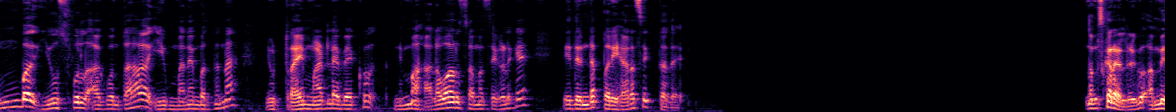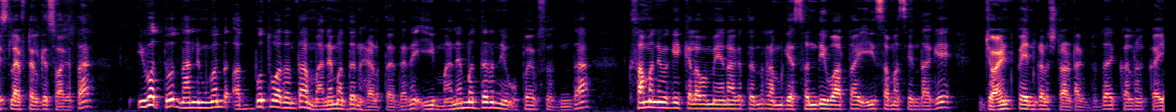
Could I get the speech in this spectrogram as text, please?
ತುಂಬ ಯೂಸ್ಫುಲ್ ಆಗುವಂತಹ ಈ ಮನೆಮದ್ದನ್ನು ನೀವು ಟ್ರೈ ಮಾಡಲೇಬೇಕು. ನಿಮ್ಮ ಹಲವಾರು ಸಮಸ್ಯೆಗಳಿಗೆ ಇದರಿಂದ ಪರಿಹಾರ ಸಿಗ್ತದೆ. ನಮಸ್ಕಾರ ಎಲ್ರಿಗೂ. ಅಮ್ಮಿಸ್ ಲೈಫ್ ಸ್ವಾಗತ. ಇವತ್ತು ನಾನು ನಿಮಗೊಂದು ಅದ್ಭುತವಾದಂಥ ಮನೆಮದ್ದನ್ನು ಹೇಳ್ತಾ ಇದ್ದೇನೆ. ಈ ಮನೆಮದ್ದನ್ನು ನೀವು ಉಪಯೋಗಿಸೋದ್ರಿಂದ ಸಾಮಾನ್ಯವಾಗಿ ಕೆಲವೊಮ್ಮೆ ಏನಾಗುತ್ತೆ ಅಂದರೆ ನಮಗೆ ಸಂಧಿವಾತ ಈ ಸಮಸ್ಯೆಯಿಂದಾಗಿ ಜಾಯಿಂಟ್ ಪೇನ್ಗಳು ಸ್ಟಾರ್ಟ್ ಆಗ್ತದೆ. ಕಲ್, ಕೈ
